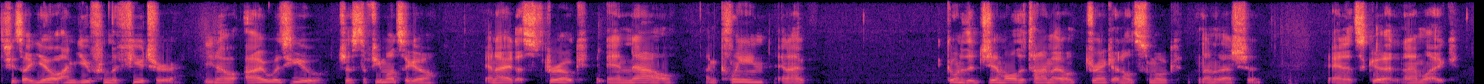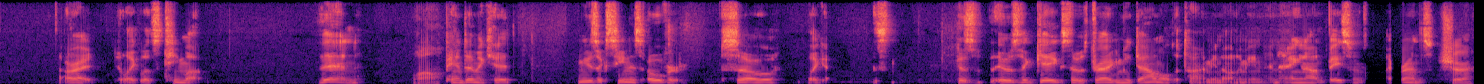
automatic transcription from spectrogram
she's like, "Yo, I'm you from the future. You know, I was you just a few months ago, and I had a stroke, and now I'm clean, and I'm going to the gym all the time. I don't drink, I don't smoke, none of that shit, and it's good." And I'm like, "All right, like let's team up." Then wow, pandemic hit, music scene is over. So like, because it was the gigs that was dragging me down all the time. You know what I mean? And hanging out in basements with my friends sure,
